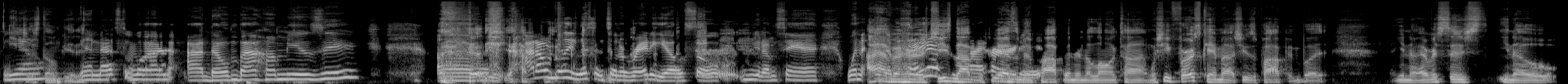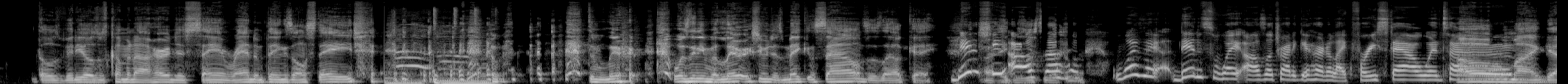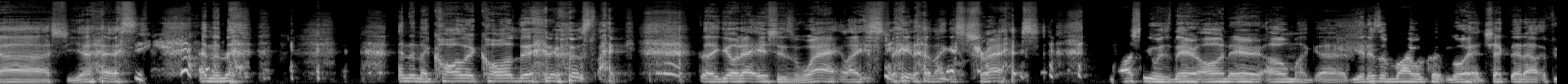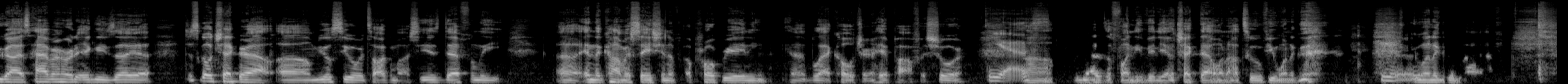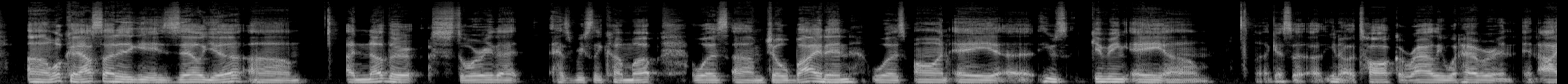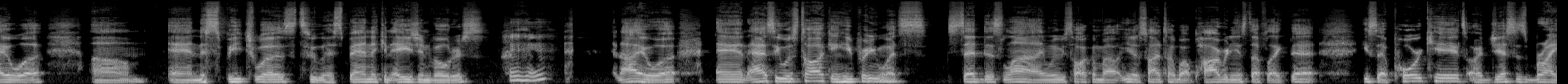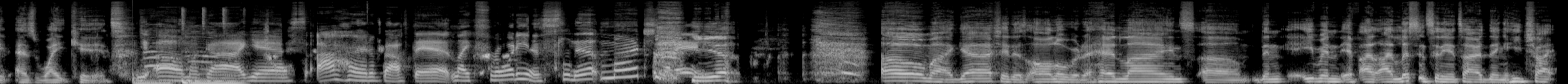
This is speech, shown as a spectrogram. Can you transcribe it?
Yeah, just don't get it, and that's why I don't buy her music. Um, yeah. I don't really listen to the radio, so you know what I'm saying. When I haven't heard, she's not. she hasn't it. been popping in a long time. When she first came out, she was popping, but you know, ever since you know those videos was coming out, her just saying random things on stage. the lyric wasn't even lyrics; she was just making sounds. It was like, okay. Didn't she right, also was it? Didn't Sway also try to get her to like freestyle one oh time? Oh my gosh, yes. and then. The, and then the caller called in. It was like, like, yo, that ish is whack. Like straight up, like it's trash while she was there on air. Oh my god! Yeah, there's a Bible clip. Go ahead, check that out. If you guys haven't heard of Iggy Azalea, just go check her out. Um, you'll see what we're talking about. She is definitely uh, in the conversation of appropriating uh, black culture and hip hop for sure. Yes, um, that is a funny video. Check that one out too if you want a good, yeah. you want a good laugh. Um, okay, outside of Iggy Azalea, um, another story that has recently come up was um, Joe Biden was on a uh, he was giving a um, I guess a, a, you know a talk a rally whatever in, in Iowa um, and the speech was to Hispanic and Asian voters mm-hmm. in Iowa and as he was talking he pretty much said this line when he was talking about, you know, trying to talk about poverty and stuff like that. He said, "Poor kids are just as bright as white kids." Oh my God, yes, I heard about that. Like Freudian slip much. Like, yeah. Oh my gosh, it is all over the headlines. Um, then even if I, I listened to the entire thing and he tried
